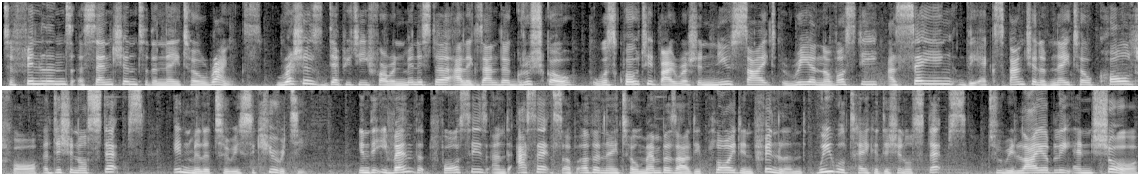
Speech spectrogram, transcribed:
to Finland's ascension to the NATO ranks. Russia's Deputy Foreign Minister Alexander Grushko was quoted by Russian news site RIA Novosti as saying the expansion of NATO called for additional steps in military security. In the event that forces and assets of other NATO members are deployed in Finland, we will take additional steps to reliably ensure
